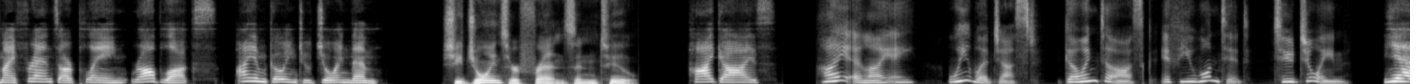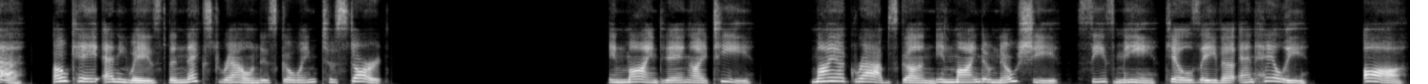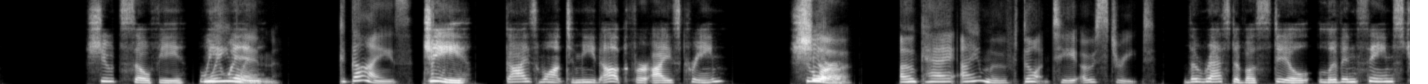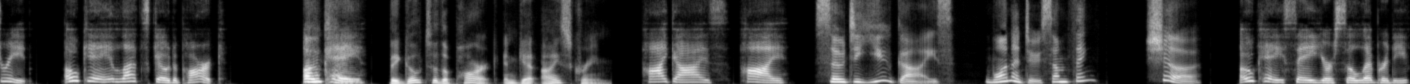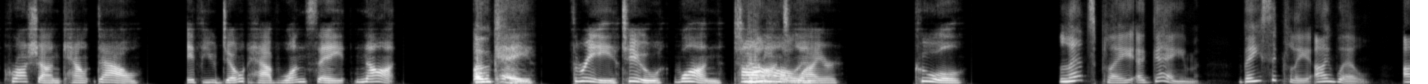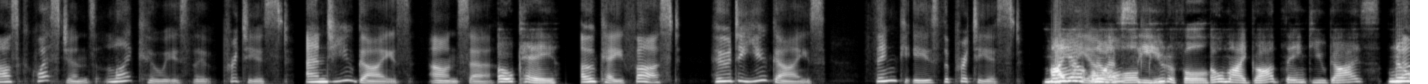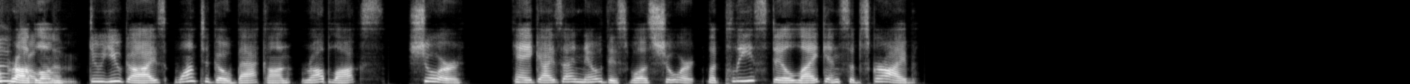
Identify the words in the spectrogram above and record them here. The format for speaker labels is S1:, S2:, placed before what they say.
S1: My friends are playing Roblox. I am going to join them.
S2: She joins her friends in two.
S1: Hi guys.
S3: Hi, Elia. We were just going to ask if you wanted to join.
S1: Yeah. Okay, anyways, the next round is going to start. In mind dang IT. Maya grabs gun in mind oh no she sees me, kills Ava and Haley. Ah. Shoots Sophie. We, win.
S3: G- Guys,
S1: Gee. Guys want to meet up for ice cream? Sure.
S3: Okay, I moved. To Street.
S1: The rest of us still live in same street. Okay, let's go to park.
S3: Okay.
S2: They go to the park and get ice cream.
S1: Hi guys. Hi.
S3: So, do you guys wanna do something? Sure.
S1: Okay, say your celebrity crush on countdown. If you don't have one, say not.
S3: Okay.
S1: Three, two, one. Tom
S3: Holland.
S1: Maguire. Cool.
S3: Let's play a game. Basically, I will ask questions like who is the prettiest, and you guys answer.
S1: Okay.
S3: Okay, first, who do you guys think is the prettiest?
S1: Maya
S3: Maya
S1: oh,
S3: Olsen.
S1: beautiful. Oh my god, thank you guys.
S3: No
S1: No, problem.
S3: problem.
S1: Do you guys want to go back on Roblox? Sure. Hey guys, I know this was short, but please still like and subscribe.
